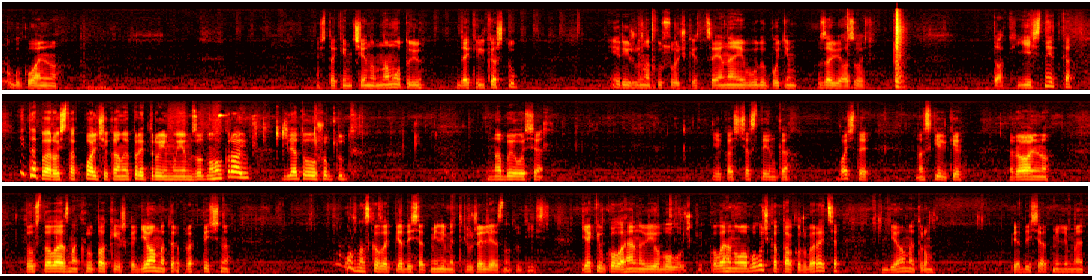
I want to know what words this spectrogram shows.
ну, буквально ось таким чином намотую декілька штук і ріжу на кусочки. Це я нею буду потім зав'язувати. Так, є нитка. І тепер ось так пальчиками притруємо з одного краю, для того, щоб тут набилося якась частинка. Бачите, наскільки реально товстелезна крута кишка. Діаметр практично, ну, можна сказати, 50 мм железно тут є. Як і в колагеновій оболочці. Колагенова оболочка також береться діаметром 50 мм.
